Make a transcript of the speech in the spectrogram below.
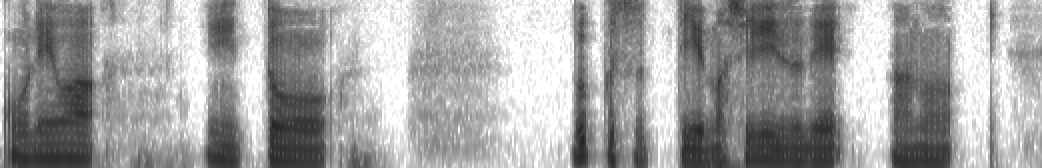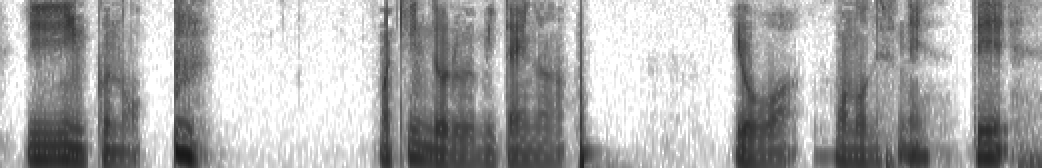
これは、えっ、と、ブックスっていう、ま、シリーズで、あの、e インクの、まあ、Kindle みたいな、要は、ものですね。で、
